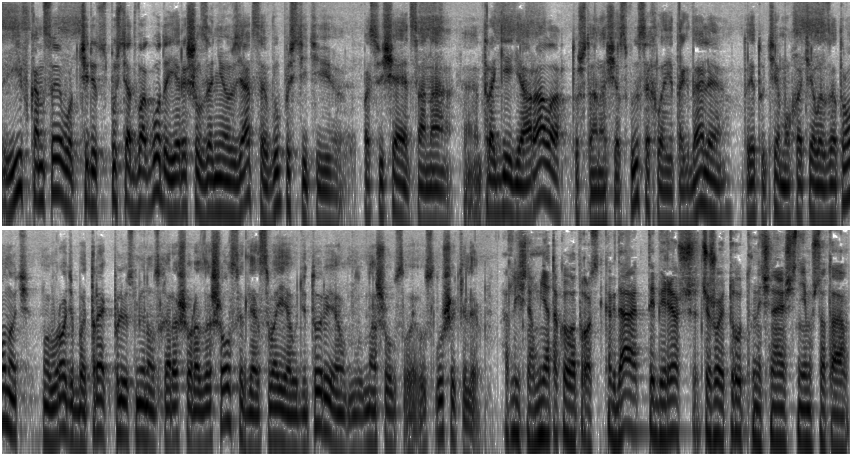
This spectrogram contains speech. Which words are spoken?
И в конце, вот через спустя два года я решил за нее взяться, выпустить ее. Посвящается она э, трагедии Орала, то, что она сейчас высохла и так далее. Эту тему хотела затронуть. Ну, вроде бы трек плюс-минус хорошо разошелся для своей аудитории, нашел своего слушателя. Отлично. У меня такой вопрос. Когда ты берешь чужой труд, начинаешь с ним что-то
